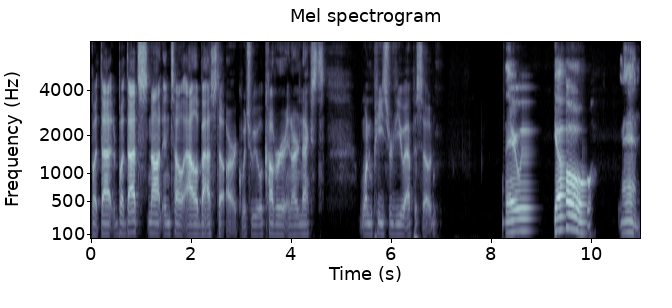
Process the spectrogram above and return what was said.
But that but that's not until Alabasta arc, which we will cover in our next One Piece review episode. There we go, man.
